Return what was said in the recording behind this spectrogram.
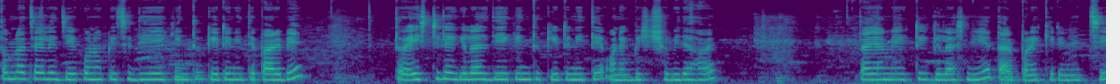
তোমরা চাইলে যে কোনো কিছু দিয়েই কিন্তু কেটে নিতে পারবে। তো স্টিলের গ্লাস দিয়ে কিন্তু কেটে নিতে অনেক বেশি সুবিধা হয়। তাই আমি একটি গ্লাস নিয়ে তারপরে কেটে নিচ্ছি।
